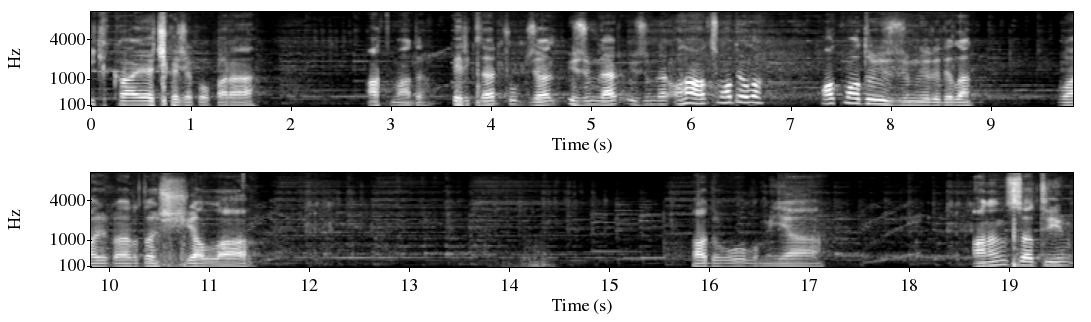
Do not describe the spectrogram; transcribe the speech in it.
2K'ya çıkacak o para. Atmadı. Erikler çok güzel. Üzümler, üzümler. Ana atmadı ya lan. Atmadı üzümleri de lan. Vay kardeş yallah. Hadi oğlum ya. Ananı satayım.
